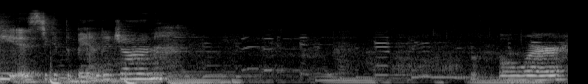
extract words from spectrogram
Key is to get the bandage on before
